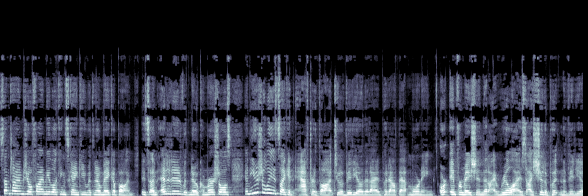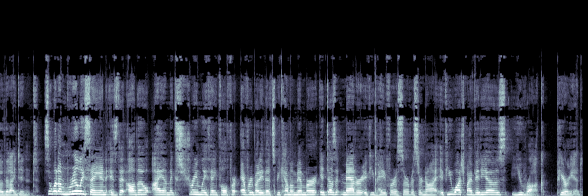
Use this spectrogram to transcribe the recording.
Sometimes you'll find me looking skanky with no makeup on. It's unedited with no commercials. And usually it's like an afterthought to a video that I had put out that morning or information that I realized I should have put in the video that I didn't. So what I'm really saying is that although I am extremely thankful for everybody that's become a member, it doesn't matter if you pay for a service or not. If you watch my videos, you rock period.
